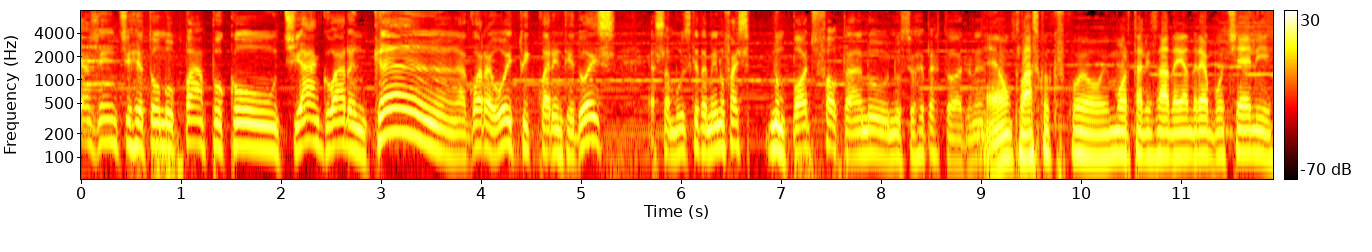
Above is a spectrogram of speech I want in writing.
E a gente retoma o papo com Tiago Arancan, agora 8h42. Essa música também não faz, não pode faltar no, no seu repertório, né? É um clássico que ficou imortalizado aí, André Bocelli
